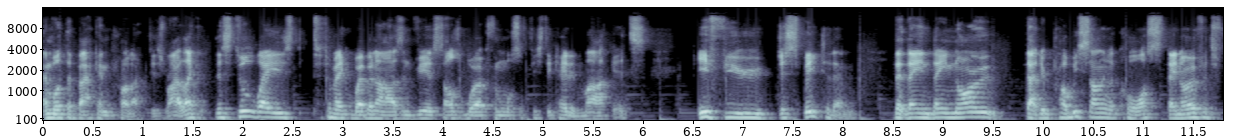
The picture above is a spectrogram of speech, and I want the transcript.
and what the back end product is right like there's still ways to, to make webinars and vsls work for more sophisticated markets if you just speak to them that they they know that you're probably selling a course. They know if it's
